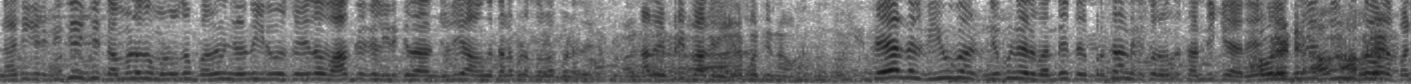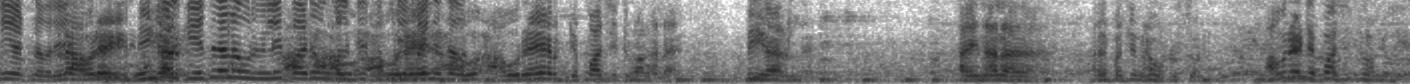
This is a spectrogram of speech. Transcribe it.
நடிகர் விஜய்க்கு தமிழகம் முழுவதும் பதினஞ்சுல இருந்து இருபது சதவீதம் வாக்குகள் இருக்குதான்னு சொல்லி அவங்க தரப்புல சொல்லப்படுது. அதை எப்படி ஒன்று தேர்தல் வியூக நிபுணர் வந்து திரு பிரசாந்த் கிஷோர் வந்து சந்திக்கிறாரு. பணியாற்றினவர். இல்ல, அவரே பீகார் உங்களுக்கு எதிரான ஒரு நிலைப்பாடு உங்களுக்கு அவரே டெபாசிட் வாங்கலை பீகாரில். அதனால அதை பற்றி நான் ஒன்று சொல்றேன் அவரே டெபாசிட் வாங்கலையே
